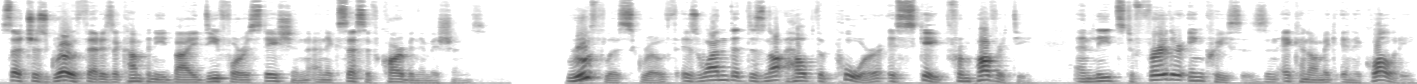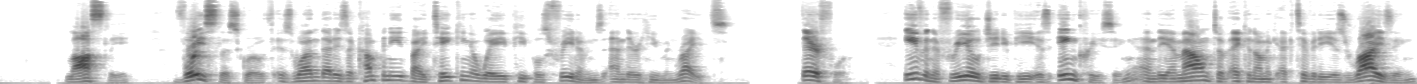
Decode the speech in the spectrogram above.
such as growth that is accompanied by deforestation and excessive carbon emissions. Ruthless growth is one that does not help the poor escape from poverty and leads to further increases in economic inequality. Lastly, voiceless growth is one that is accompanied by taking away people's freedoms and their human rights. Therefore, even if real GDP is increasing and the amount of economic activity is rising,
